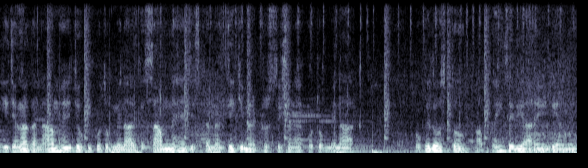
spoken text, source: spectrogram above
ये जगह का नाम है जो कि कुतुब मीनार के सामने है, जिसका नज़दीकी मेट्रो स्टेशन है कुतुब मीनार। ओके दोस्तों, आप कहीं से भी आ रहे हैं इंडिया में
